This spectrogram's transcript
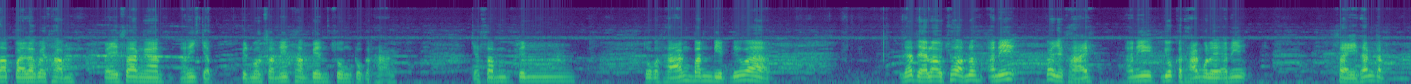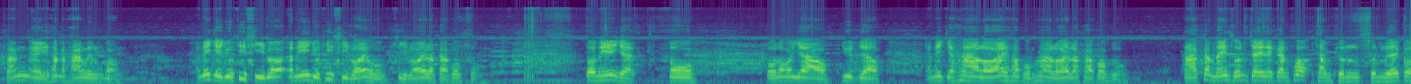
รับไปแล้วไปทำไปสร้างงาน อันนี้จะเป็นบางส่วนนี้ทำเป็นทรงตัวกระถาง จะทำเป็นตัวกระถางบัณฑิตหรือว่า แล้วแต่เราชอบเนาะ อันนี้ก็จะขาย อันนี้ยกกระถางมาเลย อันนี้ใส่ทั้งกระทั้งไอ้ทั้งกระถางเลยลุงกอง อันนี้จะอยู่ที่สี่ร้อยอันนี้อยู่ที่สี่ร้อยผมสี่ร้อยราคาพร้อมส่ง ตัวนี้จะโตโตแล้วก็ยาวยืดยาว อันนี้จะห้าร้อยครับผมห้าร้อยราคาพร้อมส่งหากท่านไหนสนใจในการเพาะชำสวนสวนเลื้อยก็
